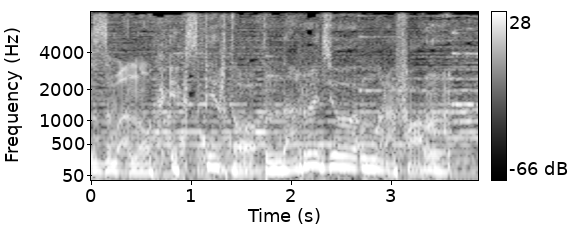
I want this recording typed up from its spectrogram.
Звонок эксперту на радиомарафон.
